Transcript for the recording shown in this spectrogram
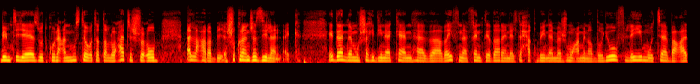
بامتياز وتكون عن مستوى تطلعات الشعوب العربية. شكرا جزيلا لك. اذا مشاهدينا كان هذا ضيفنا في انتظار ان يلتحق بنا مجموعة من الضيوف لمتابعة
